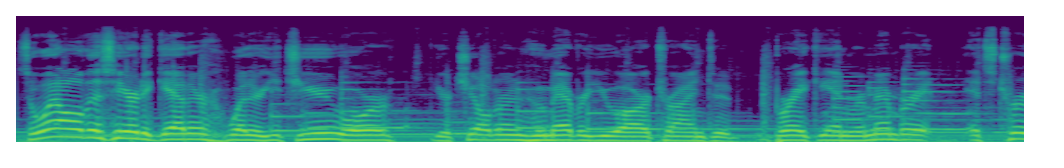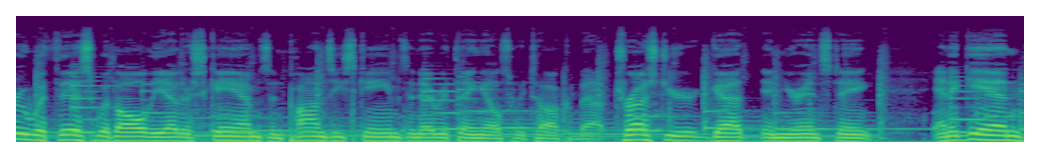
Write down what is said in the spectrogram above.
So, all this here together, whether it's you or your children, whomever you are trying to break in, remember it, it's true with this, with all the other scams and Ponzi schemes and everything else we talk about. Trust your gut and your instinct. And again,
